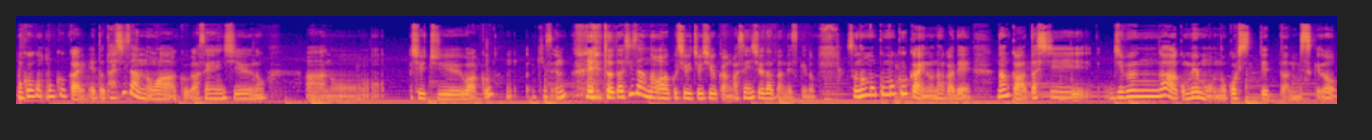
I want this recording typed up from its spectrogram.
黙々会、えっと、足し算のワークが先週のあの集中ワークん えっと足し算のワーク集中習慣が先週だったんですけどその黙々会の中でなんか私自分がこうメモを残してたんですけど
